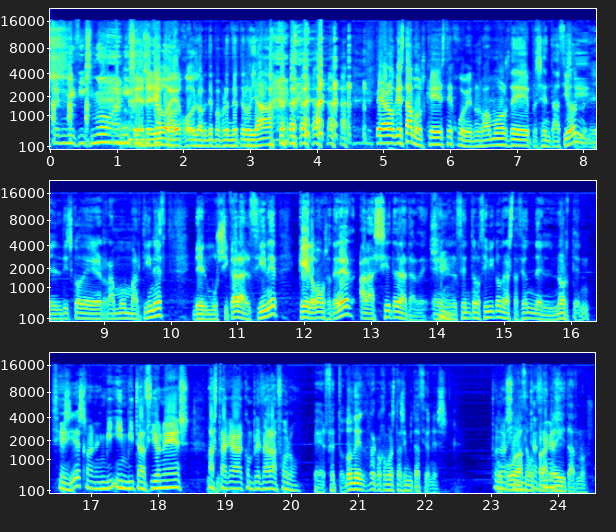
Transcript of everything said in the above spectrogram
tecnicismo a mí se Pues ya te digo, eh, joder, solamente para aprendértelo ya. Pero a lo que estamos, que este jueves nos vamos de presentación, Sí. el disco de Ramón Martínez, del musical al cine, que lo vamos a tener a las 7 de la tarde, Sí. en el Centro Cívico de la Estación del Norte. Sí, Así es. con invi- invitaciones hasta que completara foro. Perfecto. ¿Dónde recogemos estas invitaciones? Pues ¿O cómo lo hacemos para invitaciones- acreditarnos?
